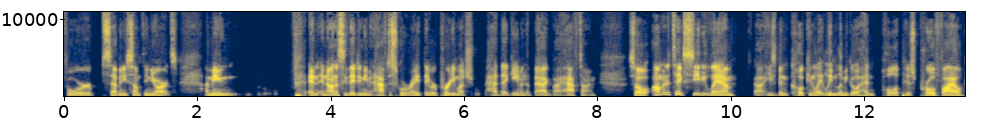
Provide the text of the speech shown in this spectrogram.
for 70 something yards. I mean, and, and honestly, they didn't even have to score, right? They were pretty much had that game in the bag by halftime. So I'm going to take CeeDee Lamb. Uh, he's been cooking lately. Let me go ahead and pull up his profile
